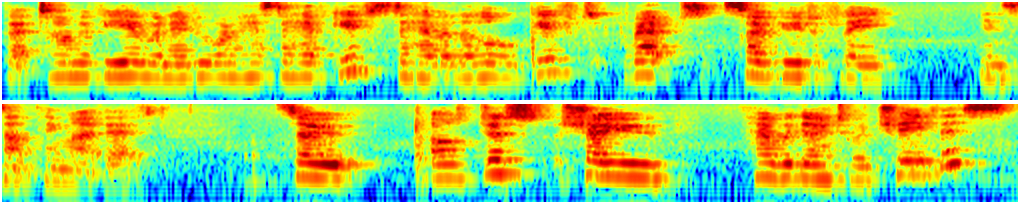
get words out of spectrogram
that time of year when everyone has to have gifts, to have a little gift wrapped so beautifully in something like that. So I'll just show you how we're going to achieve this.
